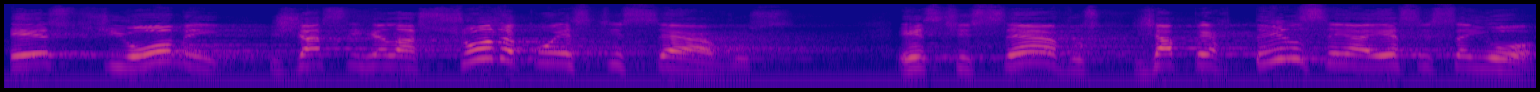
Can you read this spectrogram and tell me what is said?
este homem já se relaciona com estes servos. Estes servos já pertencem a esse Senhor.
